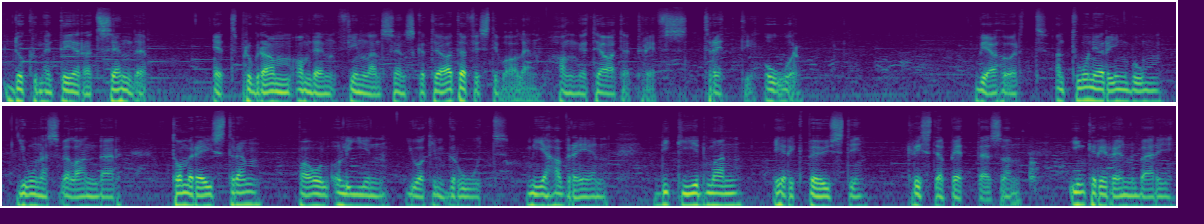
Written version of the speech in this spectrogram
Dokumenterat sände ett program om den finlandssvenska teaterfestivalen Hangö teaterträffs 30 år. Vi har hört Antonia Ringbom, Jonas Velander, Tom Reiström, Paul Olin, Joakim Groth, Mia Havrén, Dick Idman, Erik Pöysti, Kristel Pettersson, Inkeri Rönnberg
